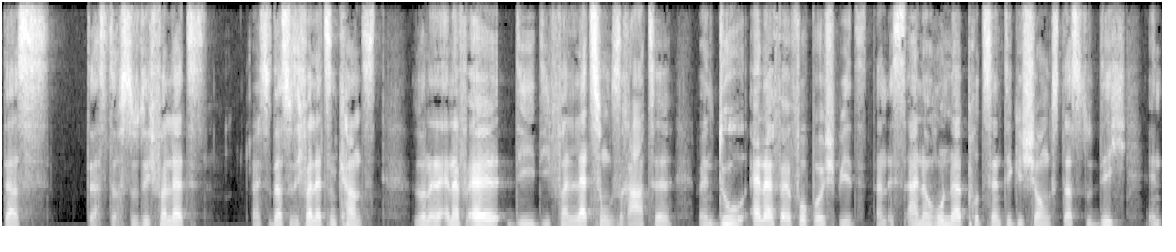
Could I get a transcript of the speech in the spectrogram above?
dass, dass, dass du dich verletzt. Weißt du, dass du dich verletzen kannst. So in der NFL, die, die Verletzungsrate, wenn du NFL Football spielst, dann ist eine hundertprozentige Chance, dass du dich in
